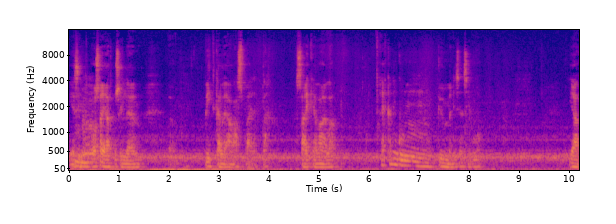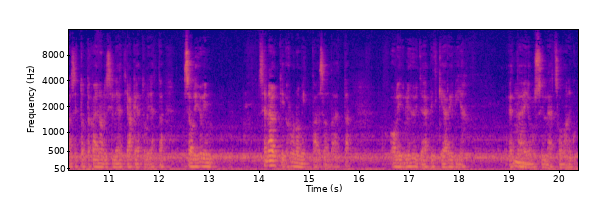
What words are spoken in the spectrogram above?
ja sitten Mhm. osa jatkui silleen pitkälle alaspäin, että sai kelailla ehkä niin kuin kymmenisen sivua. Ja sitten totta kai ne oli silleen, että jakeet oli, että se oli hyvin, se näytti runomittaiselta, että oli lyhyitä ja pitkiä riviä. Että Mm. ei ollut silleen, että se on vaan niin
